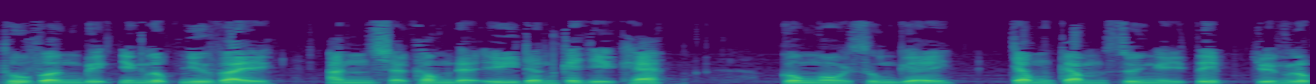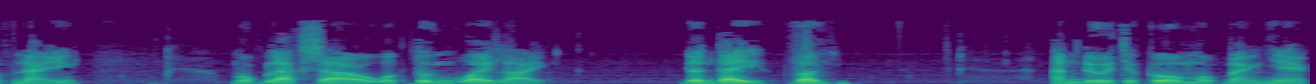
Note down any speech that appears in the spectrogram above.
Thu Vân biết những lúc như vậy, anh sẽ không để ý đến cái gì khác. Cô ngồi xuống ghế, chống cầm suy nghĩ tiếp chuyện lúc nãy. Một lát sau, Quốc Tuấn quay lại. Đến đây, vâng. Anh đưa cho cô một bản nhạc.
